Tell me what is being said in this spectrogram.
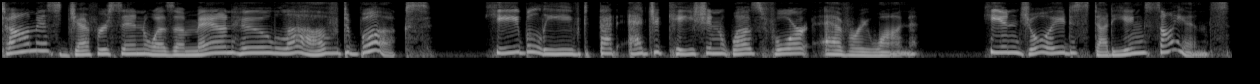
Thomas Jefferson was a man who loved books. He believed that education was for everyone. He enjoyed studying science.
